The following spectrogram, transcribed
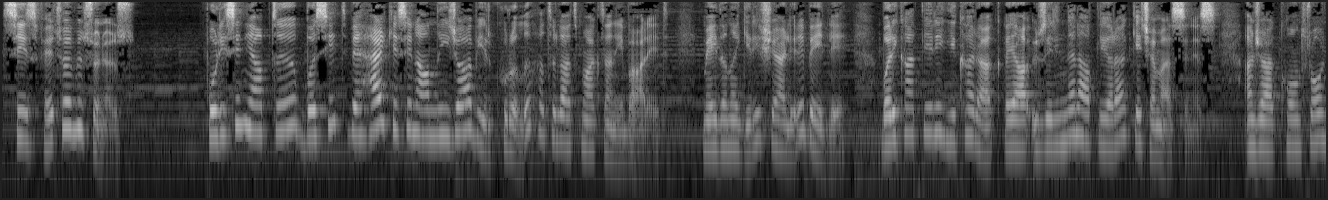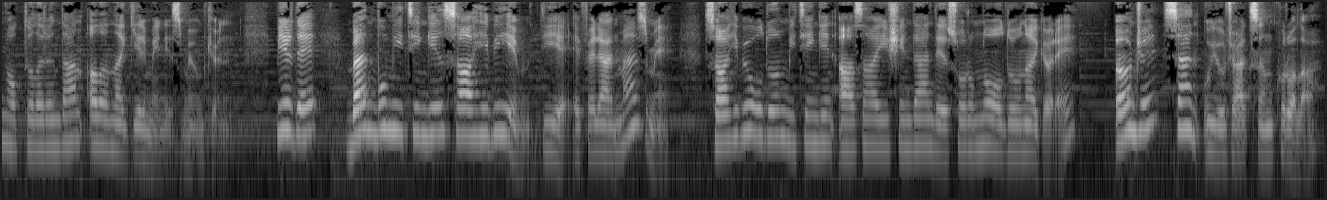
siz FETÖ müsünüz? Polisin yaptığı basit ve herkesin anlayacağı bir kuralı hatırlatmaktan ibaret. Meydana giriş yerleri belli. Barikatleri yıkarak veya üzerinden atlayarak geçemezsiniz. Ancak kontrol noktalarından alana girmeniz mümkün. Bir de ben bu mitingin sahibiyim diye efelenmez mi? Sahibi olduğun mitingin asayişinden de sorumlu olduğuna göre önce sen uyacaksın kurala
